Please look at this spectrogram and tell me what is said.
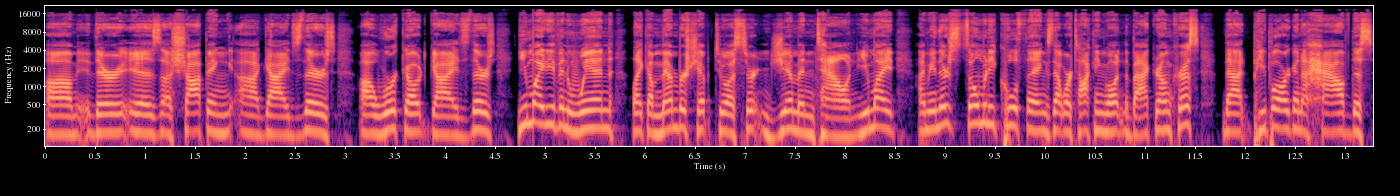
Um, there is uh, shopping uh, guides. There's uh, workout guides. There's you might even win like a membership to a certain gym in town. You might. I mean, there's so many cool things that we're talking about in the background, Chris, that people are going to have this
